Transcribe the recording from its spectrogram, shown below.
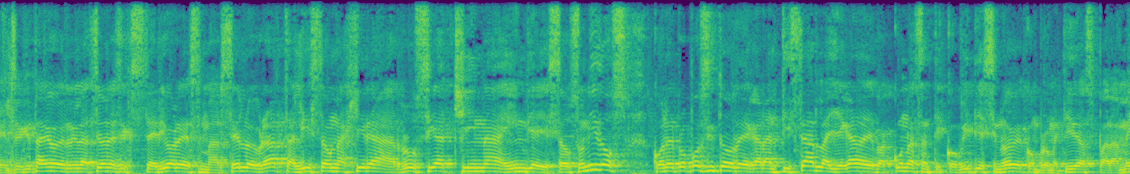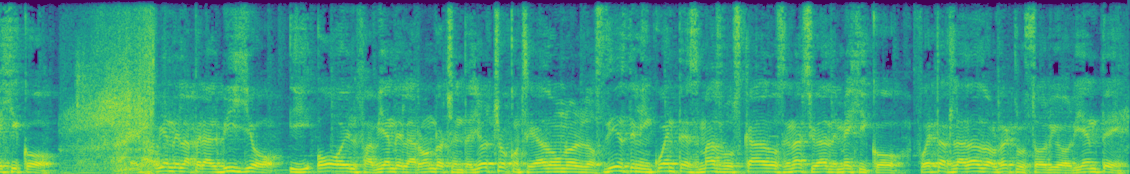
El secretario de Relaciones Exteriores, Marcelo Ebrard, alista una gira a Rusia, China, India y Estados Unidos con el propósito de garantizar la llegada de vacunas anti-COVID-19 comprometidas para México. El Fabián de la Peralvillo y o el Fabián de la Ronda 88, considerado uno de los 10 delincuentes más buscados en la Ciudad de México, fue trasladado al reclusorio Oriente.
